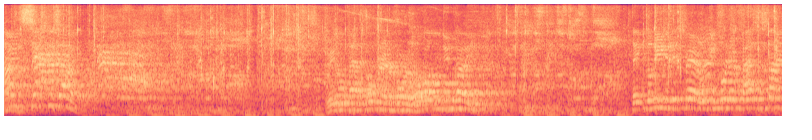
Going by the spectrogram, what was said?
9.67. Real fast opener for Laurent Dubreuil. Taking the lead in this pair, looking for their fastest time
